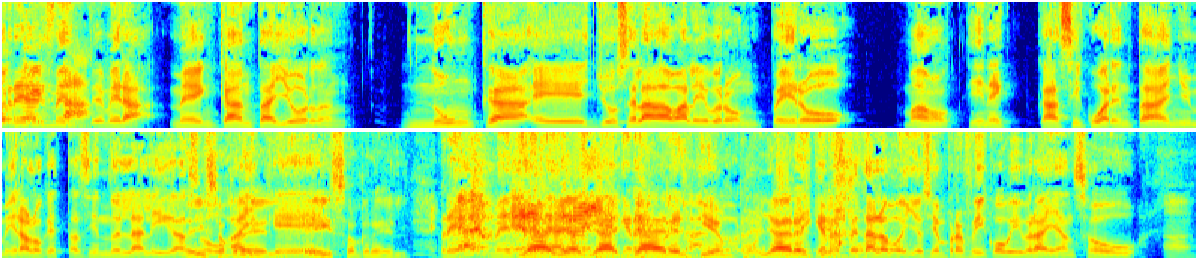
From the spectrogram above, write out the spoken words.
contesta. realmente, mira, me encanta Jordan. Nunca eh, yo se la daba a LeBron, pero, vamos, tiene casi 40 años y mira lo que está haciendo en la liga. Te so, hizo hay creer, que- te hizo creer. Realmente, Ya, realmente ya, hay ya, que ya era el tiempo, ya era Hay el que tiempo. respetarlo porque yo siempre fui Kobe Bryant, so, Ah.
